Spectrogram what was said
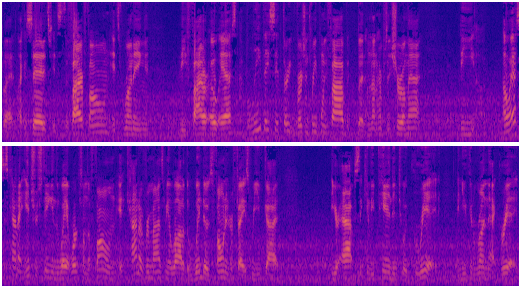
But like I said, it's, it's the Fire phone, it's running the Fire OS. I believe they said 30, version 3.5, but I'm not 100% sure on that. The OS is kind of interesting in the way it works on the phone. It kind of reminds me a lot of the Windows phone interface where you've got your apps that can be pinned into a grid, and you can run that grid.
